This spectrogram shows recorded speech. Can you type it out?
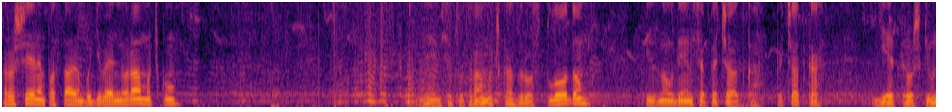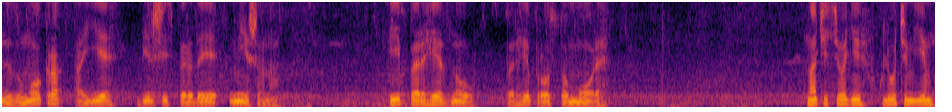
Розширимо, поставимо будівельну рамочку. Дивимося, тут рамочка з розплодом. І знову дивимося печатка. Печатка Є трошки внизу мокра, а є більшість передає мішана. І перги знов Перги просто море. Значить, сьогодні включимо їм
